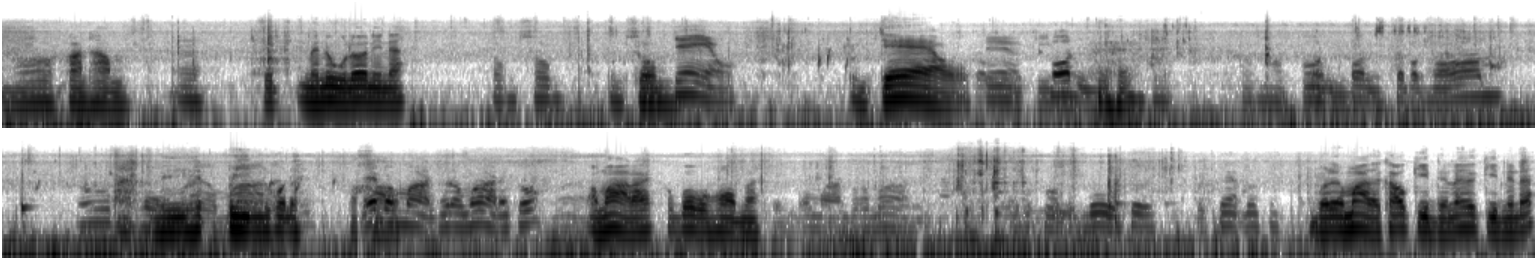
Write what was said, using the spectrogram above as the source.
อ๋อผ่านทเออำเฮ็ดเมนูเลยนี่นะต้มส้มต้มส้มแจ่วต้มแจ่วแจ่วกินป่นต้มป่นป่นเสือปักหอมนี่เฮ็ดปิ้งทุกคนเลยปลาได้ขาวประมาณเท่าไหร่มาได้ก็เอามาอะไรเขาบอกว่าหอมนะประมาณประมาณหอมโบ้คือแซ่บแล้วบ่ได้เอามาแต่ข้าวกินเนี่ยแล้วก็กินเนี่ยนะ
